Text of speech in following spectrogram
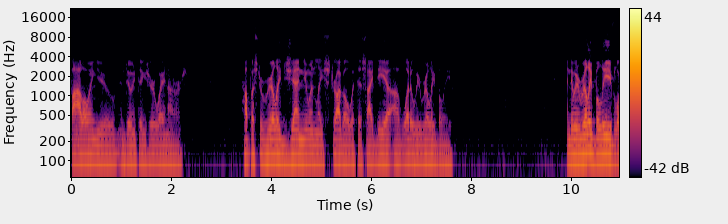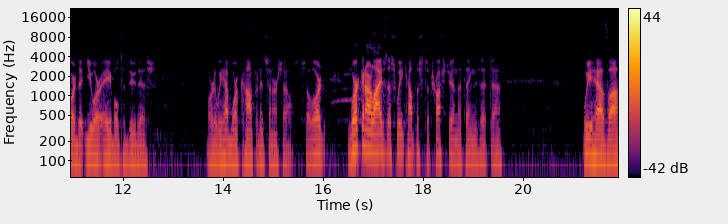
following you and doing things your way, not ours. Help us to really genuinely struggle with this idea of what do we really believe. And do we really believe, Lord, that you are able to do this? Or do we have more confidence in ourselves? So, Lord, work in our lives this week. Help us to trust you in the things that uh, we have uh,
